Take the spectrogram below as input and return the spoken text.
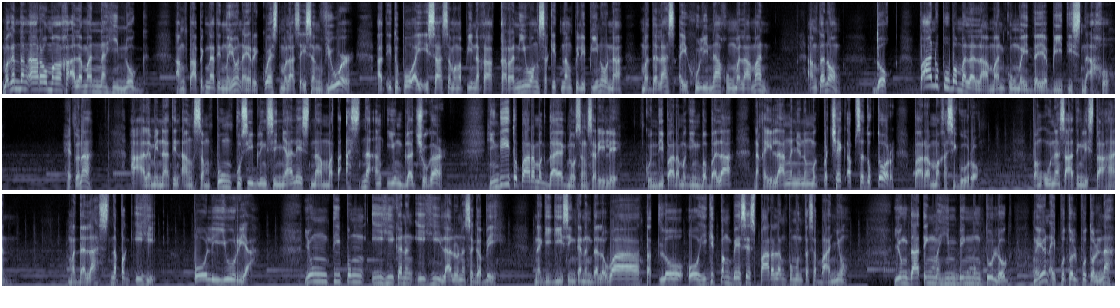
Magandang araw mga kaalaman na hinog. Ang topic natin ngayon ay request mula sa isang viewer at ito po ay isa sa mga pinakakaraniwang sakit ng Pilipino na madalas ay huli na kung malaman. Ang tanong, Dok, paano po ba malalaman kung may diabetes na ako? Heto na, aalamin natin ang sampung posibleng sinyales na mataas na ang iyong blood sugar. Hindi ito para mag-diagnose ang sarili, kundi para maging babala na kailangan nyo nang magpa-check up sa doktor para makasiguro. Panguna sa ating listahan, madalas na pag-ihi, polyuria. Yung tipong ihi ka ng ihi lalo na sa gabi. Nagigising ka ng dalawa, tatlo o higit pang beses para lang pumunta sa banyo. Yung dating mahimbing mong tulog, ngayon ay putol-putol na.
